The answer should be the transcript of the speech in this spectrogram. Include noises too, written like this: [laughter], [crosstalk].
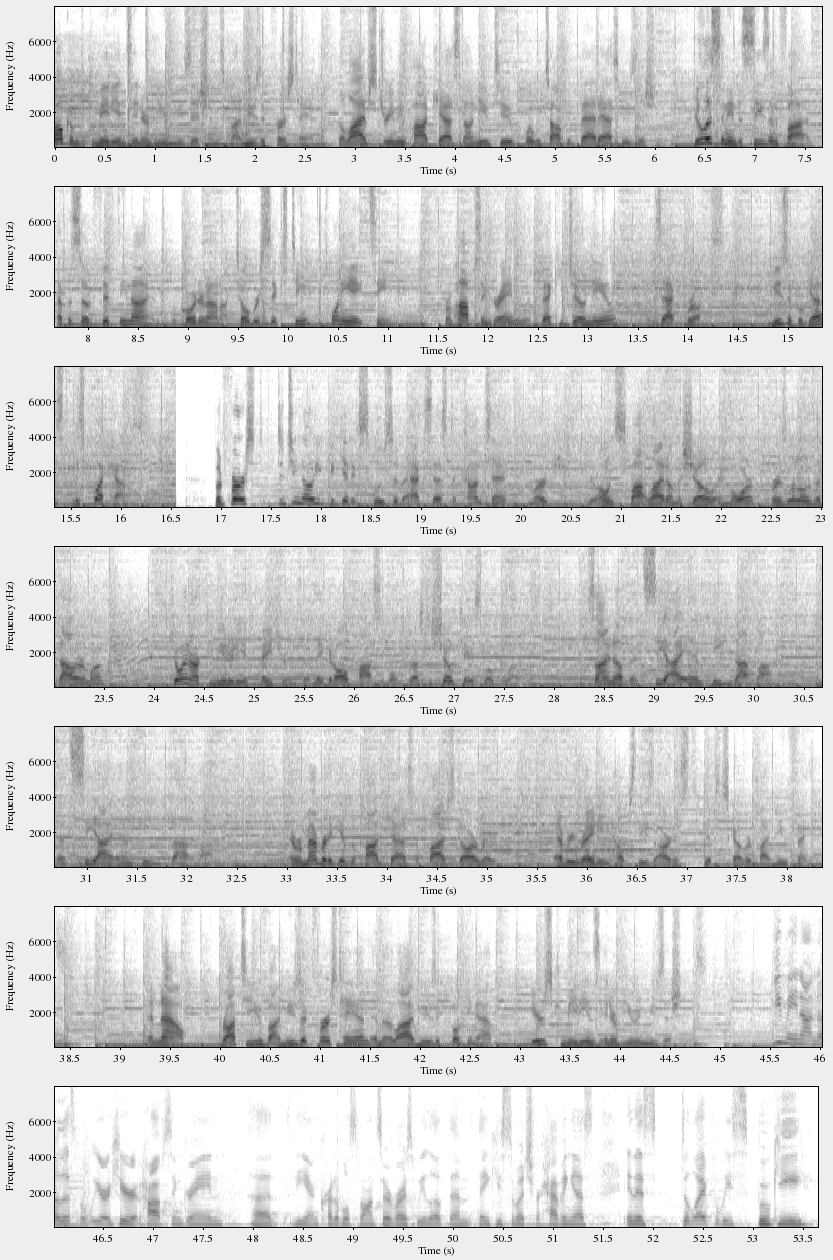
Welcome to Comedians Interviewing Musicians by Music Firsthand, the live streaming podcast on YouTube where we talk with badass musicians. You're listening to Season 5, Episode 59, recorded on October 16, 2018. From Hops and Grain with Becky Joe Neal and Zach Brooks. Musical guest is Fleckhouse. But first, did you know you could get exclusive access to content, merch, your own spotlight on the show, and more for as little as a dollar a month? Join our community of patrons that make it all possible for us to showcase local artists. Sign up at CIMP.live. That's CIMP.live. And remember to give the podcast a five star rating. Every rating helps these artists get discovered by new fans. And now, brought to you by Music Firsthand and their live music booking app, here's comedians interviewing musicians. You may not know this, but we are here at Hops and Grain, uh, the incredible sponsor of ours. We love them. Thank you so much for having us in this delightfully spooky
